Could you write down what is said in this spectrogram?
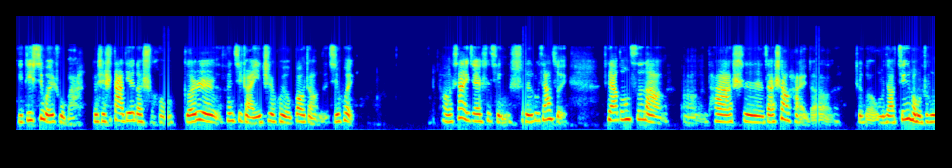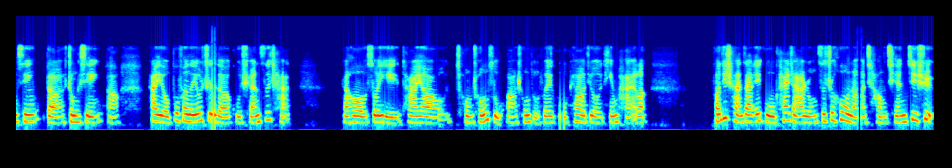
以低吸为主吧。尤其是大跌的时候，隔日分歧转移至会有暴涨的机会。好，下一件事情是陆家嘴。这家公司呢，嗯，它是在上海的这个我们叫金融中心的中心啊，它有部分的优质的股权资产，然后所以它要重重组啊，重组，所以股票就停牌了。房地产在 A 股开闸融资之后呢，抢钱继续，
